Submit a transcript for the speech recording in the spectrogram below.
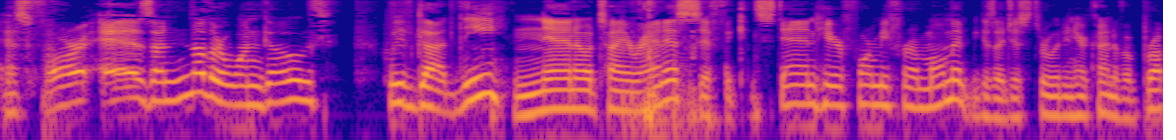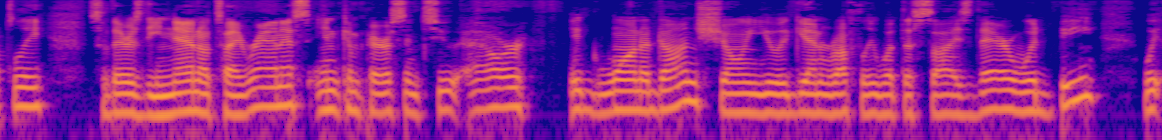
As far as another one goes, we've got the Nanotyrannus. If it can stand here for me for a moment, because I just threw it in here kind of abruptly. So there's the Nanotyrannus in comparison to our Iguanodon, showing you again roughly what the size there would be. We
